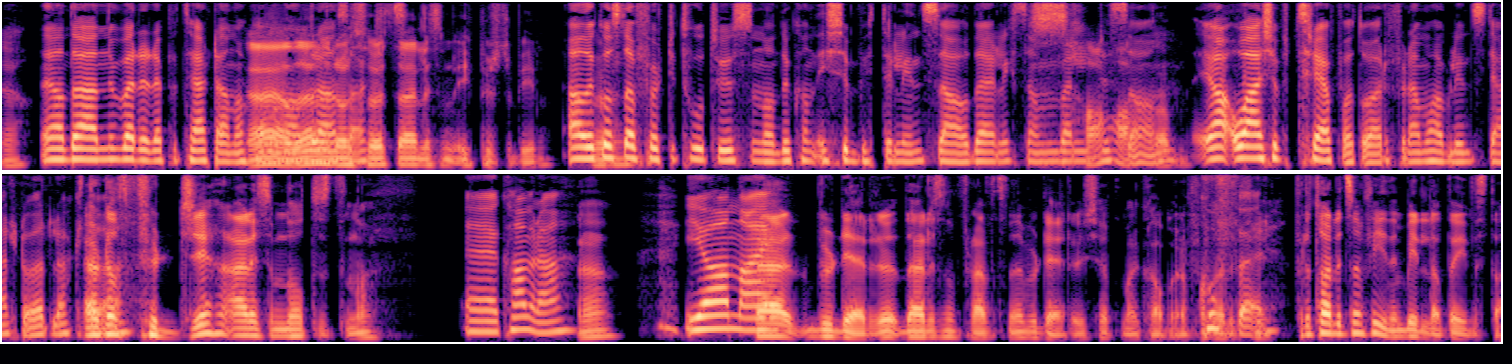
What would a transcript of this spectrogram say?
Ja. da- Nå bare repeterte jeg noe Ja, ja, noen andre har sagt. det er liksom ypperste bilen. Ja, det koster 42 000, og du kan ikke bytte linser, og det er liksom veldig sånn Ja, og jeg har kjøpt tre på et år, for de har blitt stjålet og ødelagt. Jeg har hørt at Fuji er liksom det hotteste nå. Eh, kamera? Ja. Ja, nei. Jeg vurderer, det er litt sånn flaut, men jeg vurderer å kjøpe meg kamera. For, Hvorfor? for å ta litt sånn fine bilder til Insta.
